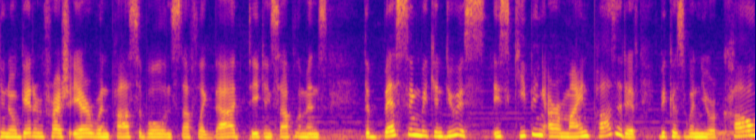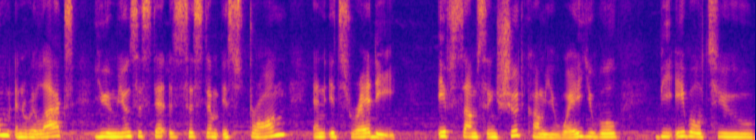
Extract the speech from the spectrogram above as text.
you know, getting fresh air when possible and stuff like that, taking supplements, the best thing we can do is is keeping our mind positive because when you're calm and relaxed your immune syste- system is strong and it's ready. If something should come your way you will be able to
